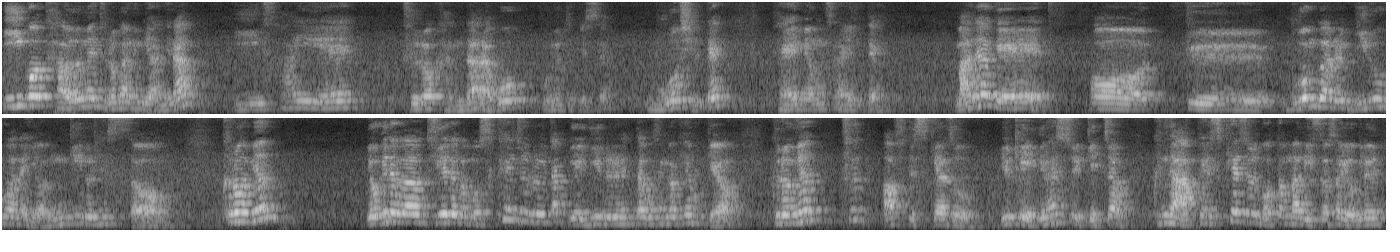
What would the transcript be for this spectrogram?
이거 다음에 들어가는 게 아니라 이 사이에 들어간다라고 보면 되겠어요. 무엇일 때? 대명사일 때. 만약에 어 그 무언가를 미루거나 연기를 했어. 그러면 여기다가 뒤에다가 뭐 스케줄을 딱 얘기를 했다고 생각해 볼게요. 그러면 put off the schedule 이렇게 얘기를 할 수 있겠죠. 근데 앞에 스케줄 뭐 어떤 말이 있어서 여기를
